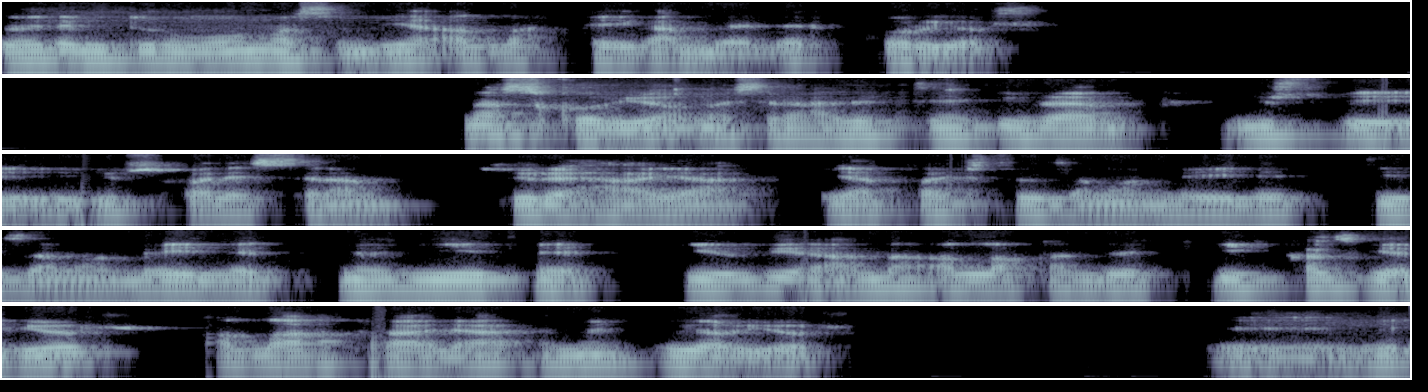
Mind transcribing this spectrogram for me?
Böyle bir durum olmasın diye Allah peygamberleri koruyor. Nasıl koruyor? Mesela Hazreti İbrahim, Yusuf, Yusuf Aleyhisselam Züleyha'ya yaklaştığı zaman, meylettiği zaman, meyletme niyetine girdiği anda Allah'tan direkt ikaz geliyor. allah Teala hemen uyarıyor. Ee,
